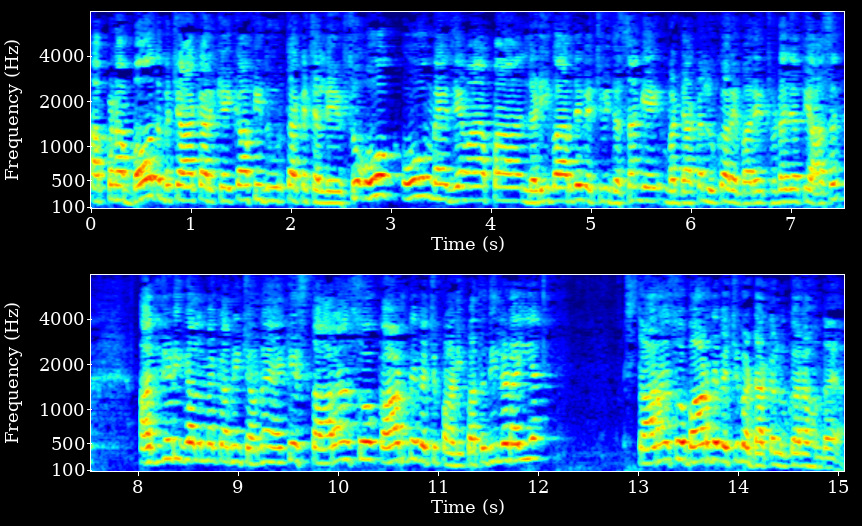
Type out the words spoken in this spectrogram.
ਆਪਣਾ ਬਹੁਤ ਬਚਾ ਕਰਕੇ ਕਾਫੀ ਦੂਰ ਤੱਕ ਚੱਲੇ। ਸੋ ਉਹ ਉਹ ਮੈਂ ਜਿਵੇਂ ਆਪਾਂ ਲੜੀਵਾਰ ਦੇ ਵਿੱਚ ਵੀ ਦੱਸਾਂਗੇ, ਵੱਡਾ ਘੱਲੂਘਾਰੇ ਬਾਰੇ ਥੋੜਾ ਜਿਹਾ ਇਤਿਹਾਸ। ਅੱਜ ਜਿਹੜੀ ਗੱਲ ਮੈਂ ਕਰਨੀ ਚਾਹੁੰਦਾ ਹੈ ਕਿ 1761 ਦੇ ਵਿੱਚ ਪਾਣੀਪਤ ਦੀ ਲੜਾਈ ਹੈ। 1762 ਦੇ ਵਿੱਚ ਵੱਡਾ ਘੱਲੂਕਾਰਾ ਹੁੰਦਾ ਆ।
